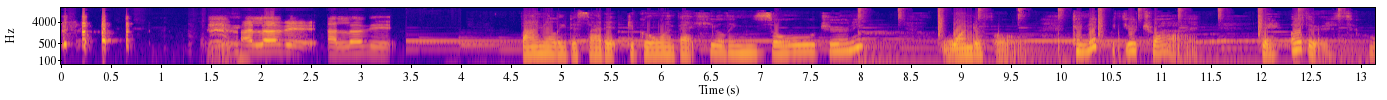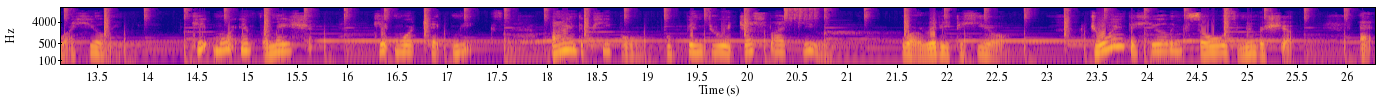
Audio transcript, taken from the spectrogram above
yeah. I love it. I love it. finally decided to go on that healing soul journey? Wonderful. Connect with your tribe, the others who are healing. Get more information, get more techniques. Find the people who've been through it just like you, who are ready to heal. Join the Healing Souls membership at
